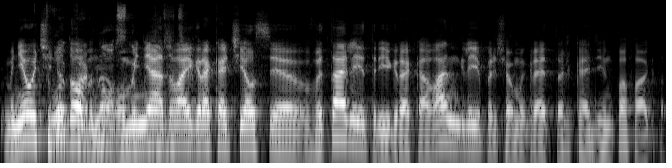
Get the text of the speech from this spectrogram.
Мне очень Твой удобно. У меня два игрока Челси в Италии, три игрока в Англии, причем играет только один по факту.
